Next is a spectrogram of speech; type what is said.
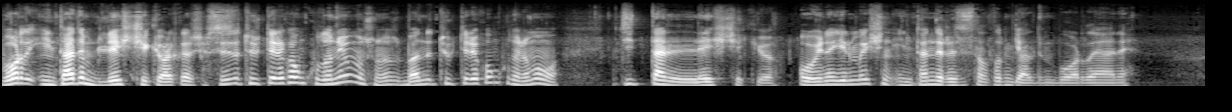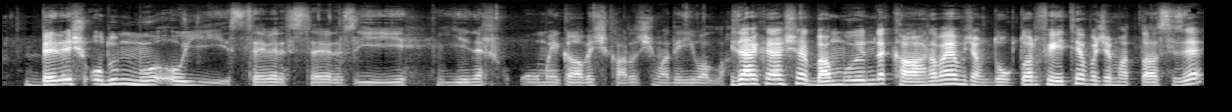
Bu arada internetim leş çekiyor arkadaşlar. Siz de Türk Telekom kullanıyor musunuz? Ben de Türk Telekom kullanıyorum ama cidden leş çekiyor. Oyuna girmek için internet resist aldım geldim bu arada yani. Beleş odun mu? Oy severiz severiz iyi iyi yenir. Omega 5 kardeşim hadi eyvallah. Bir de arkadaşlar ben bu bölümde kahraman yapacağım. Doktor Fate'i yapacağım hatta size.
